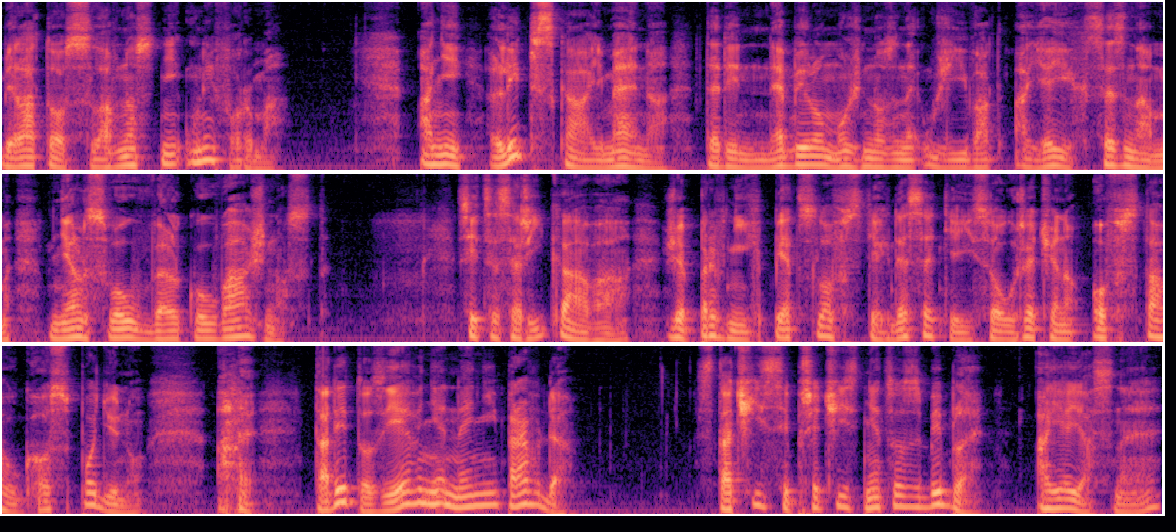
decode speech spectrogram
Byla to slavnostní uniforma. Ani lidská jména tedy nebylo možno zneužívat a jejich seznam měl svou velkou vážnost. Sice se říkává, že prvních pět slov z těch deseti jsou řečeno o vztahu k hospodinu, ale tady to zjevně není pravda. Stačí si přečíst něco z Bible a je jasné,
